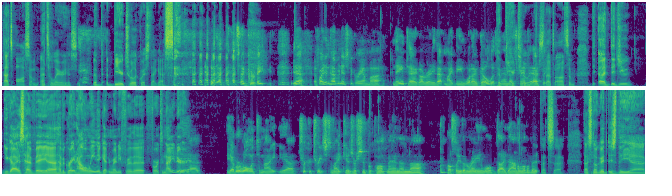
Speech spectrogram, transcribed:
that's awesome. That's hilarious. The Beardtriloquist, I guess. that's a great, yeah. If I didn't have an Instagram uh, name tag already, that might be what I go with, the man. That's fantastic. That's awesome. Uh, did you you guys have a uh, have a great Halloween? You're getting ready for the for tonight, or yeah, yeah, we're rolling tonight. Yeah, trick or treats tonight. Kids are super pumped, man, and uh, hopefully the rain will die down a little bit. That's uh, that's no good. Is the uh,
